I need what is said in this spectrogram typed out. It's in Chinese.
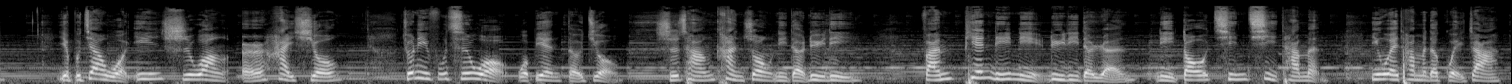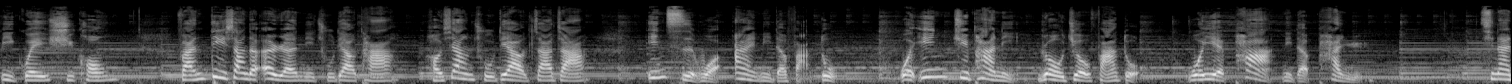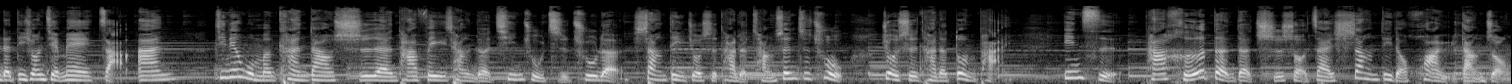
也不叫我因失望而害羞。求你扶持我，我便得救。时常看重你的律例，凡偏离你律例的人，你都轻弃他们。因为他们的诡诈必归虚空。凡地上的恶人，你除掉他，好像除掉渣渣。因此，我爱你的法度。我因惧怕你，肉就发抖。我也怕你的判语。亲爱的弟兄姐妹，早安！今天我们看到诗人，他非常的清楚指出了，上帝就是他的藏身之处，就是他的盾牌。因此。他何等的持守在上帝的话语当中，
